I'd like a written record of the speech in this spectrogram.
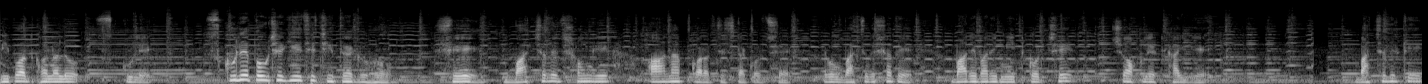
বিপদ ঘনালো স্কুলে। স্কুলে পৌঁছে গিয়েছে চিত্রাগ্রহ। সে বাচ্চাদের সঙ্গে আলাপ করার চেষ্টা করছে এবং বাচ্চাদের সাথে বারে বারে মিট করছে চকলেট খাইয়ে। বাচ্চাদেরকে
